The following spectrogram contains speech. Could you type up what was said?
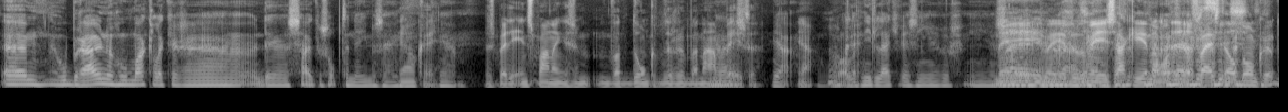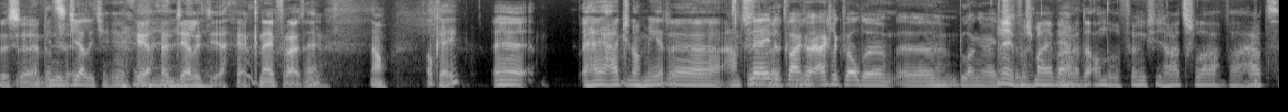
Ehm, hoe bruiner, hoe makkelijker eh, de suikers op te nemen zijn. Ja, oké. Ja. Dus bij de inspanning is een wat donkerdere banaan Ja, beter. Ja, Ja, hoewel het niet lekker is in je rug. In je Nee, Nee, maar je doet hem in je zakje en dan wordt hij al vrij snel donker. Dus eh, in dat is een jelletje. Ja. ja, een jelletje. Ja, ja, knijp vooruit, hè? Ja. Nou, oké. Eh, hij had je nog meer eh, aan te Nee, dat waren eigenlijk wel de eh, belangrijkste. Nee, volgens mij waren Ja. de andere functies, hartslag, hart,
